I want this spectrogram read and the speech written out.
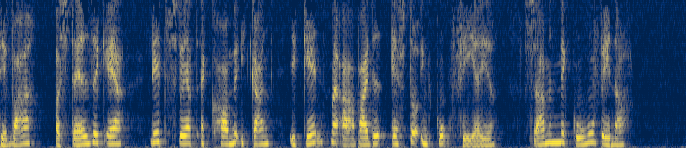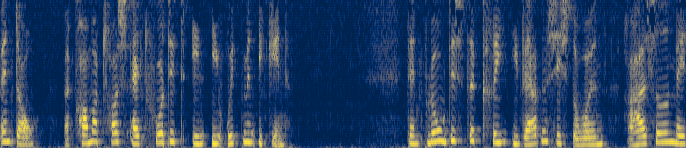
Det var og stadig er lidt svært at komme i gang igen med arbejdet efter en god ferie, sammen med gode venner. Men dog, man kommer trods alt hurtigt ind i rytmen igen. Den blodigste krig i verdenshistorien rasede med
